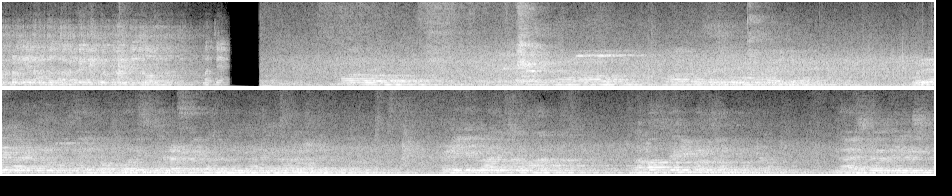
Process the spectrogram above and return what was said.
ಮಕ್ಕಳಿಗೆ ಒಂದು ತರಬೇತಿ ಕೊಟ್ಟು ಮತ್ತೆ ಒಳ್ಳೆ ಕಾರ್ಯಕ್ರಮ ಕೊಡ್ತಾ ಇದ್ರು ಪೊಲೀಸ್ ಪೇರೆಂಟ್ಸ್ ಕಾರ್ಯಕ್ರಮ ಮಾಡ್ತಾ ಇದ್ರು ಬೆಳಿಗ್ಗೆ ಕಾರ್ಯಕ್ರಮ ಜವಾಬ್ದಾರಿ ಮಾಡ್ತಾ ಇದ್ರು ನ್ಯಾಷನಲ್ ಲೀಡರ್ಸ್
